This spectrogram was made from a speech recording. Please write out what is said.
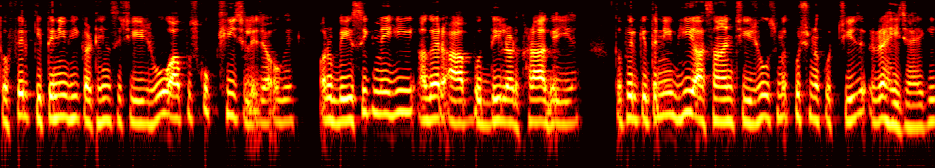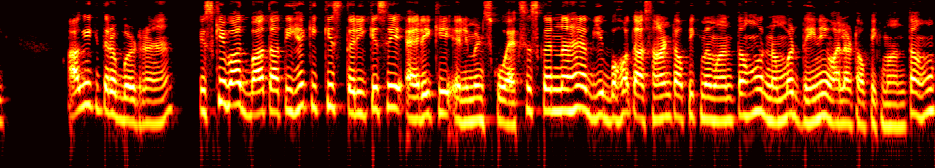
तो फिर कितनी भी कठिन सी चीज़ हो, आप उसको खींच ले जाओगे। और बेसिक में ही अगर आप बुद्धि लड़खड़ा गई है तो फिर कितनी भी आसान चीज़ हो, उसमें कुछ ना कुछ चीज़ रह ही जाएगी। आगे की तरफ़ बढ़ रहे हैं। इसके बाद बात आती है कि किस तरीके से एरे के एलिमेंट्स को एक्सेस करना है। अब ये बहुत आसान टॉपिक मैं मानता हूँ और नंबर देने वाला टॉपिक मानता हूँ।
